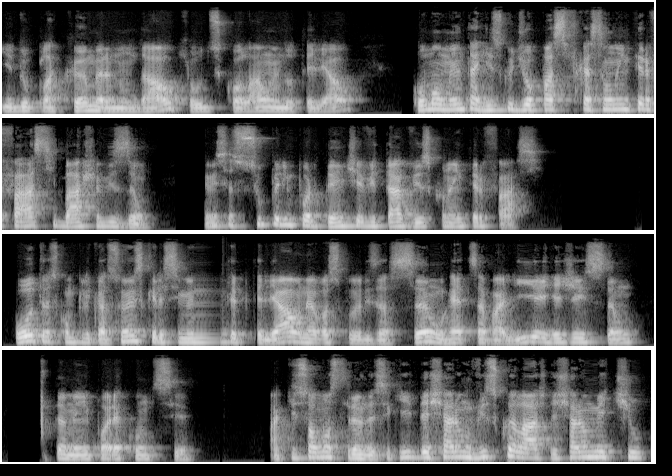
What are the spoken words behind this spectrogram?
e dupla câmera num DALC ou descolar um endotelial, como aumenta risco de opacificação na interface e baixa visão. Então isso é super importante evitar visco na interface. Outras complicações, crescimento epitelial, neovascularização, Hertz avalia e rejeição também pode acontecer. Aqui só mostrando, esse aqui deixaram viscoelástico, deixaram metil.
